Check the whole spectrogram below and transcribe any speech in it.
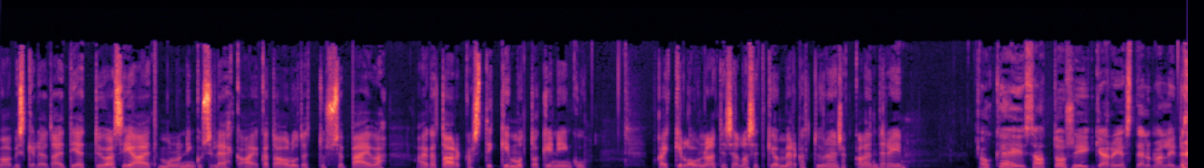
mä opiskelen jotain tiettyä asiaa, että mulla on niinku sille ehkä aikataulutettu se päivä aika tarkastikin, mutta toki niinku kaikki lounaat ja sellaisetkin on merkattu yleensä kalenteriin. Okei, sä oot tosi järjestelmällinen.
